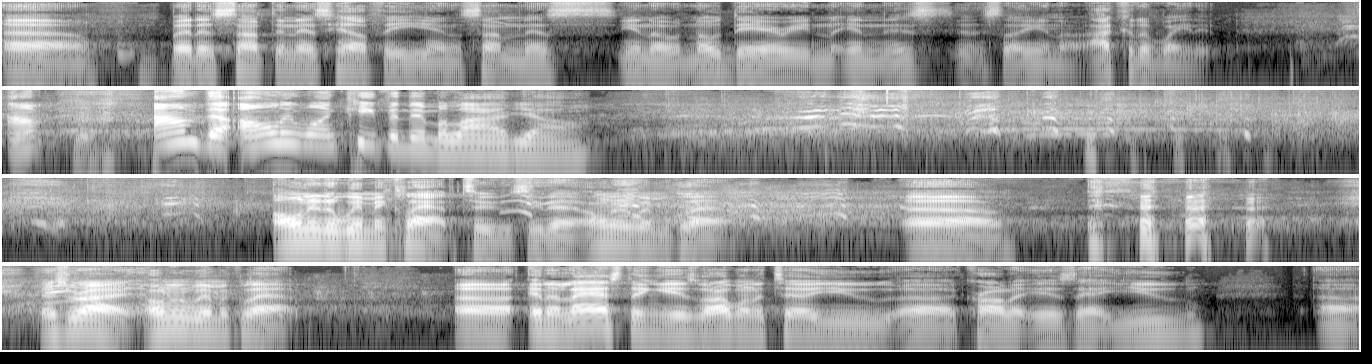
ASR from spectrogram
but it's something that's healthy and something that's, you know, no dairy. And it's, so, you know, I could have waited. I'm, I'm the only one keeping them alive, y'all. Only the women clap too. See that? Only the women clap. Uh, that's right. Only the women clap. Uh, and the last thing is, what I want to tell you, uh, Carla, is that you, uh,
